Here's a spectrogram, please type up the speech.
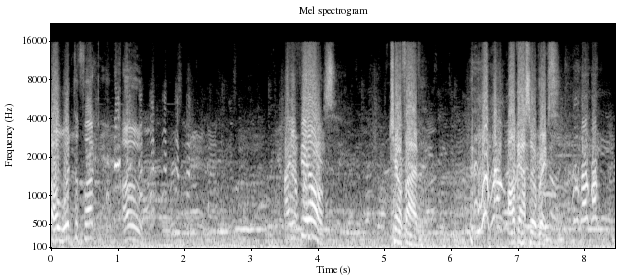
Oh, what the fuck? Oh, How you feel? Channel 5. All gas, no brakes.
